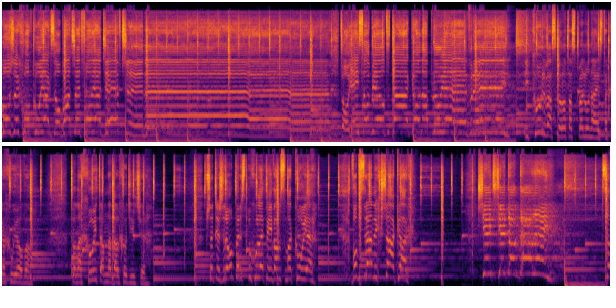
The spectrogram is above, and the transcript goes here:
Może chłopku jak zobaczę twoja dziewczynę To jej sobie od tak ona pluje w I kurwa, skoro ta speluna jest taka chujowa To na chuj tam nadal chodzicie? Przecież romper z puchu lepiej wam smakuje W obstranych krzakach Siedźcie tam dalej! Co?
